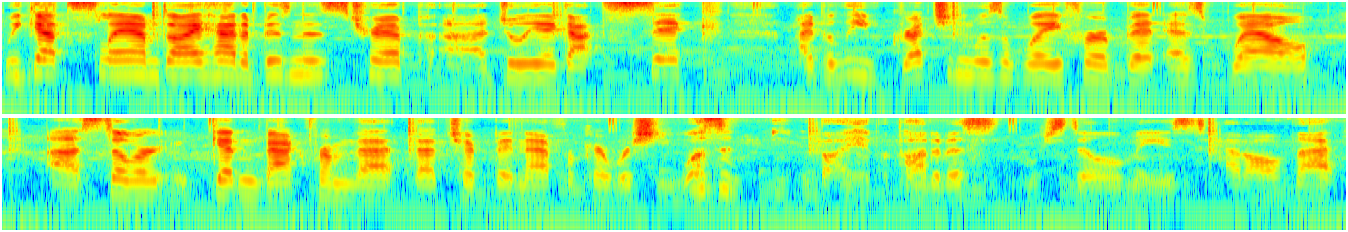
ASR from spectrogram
we got slammed. I had a business trip. Uh, Julia got sick. I believe Gretchen was away for a bit as well. Uh, still, we're getting back from that, that trip in Africa where she wasn't eaten by a hippopotamus. We're still amazed at all of that.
